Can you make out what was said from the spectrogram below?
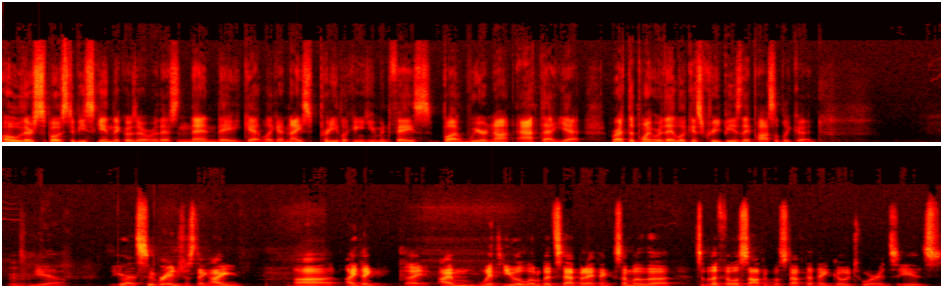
oh, there's supposed to be skin that goes over this, and then they get like a nice, pretty looking human face, but we're not at that yet. We're at the point where they look as creepy as they possibly could. Yeah, yeah, super interesting. I, uh, I think I, I'm with you a little bit, Seth, but I think some of the some of the philosophical stuff that they go towards is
